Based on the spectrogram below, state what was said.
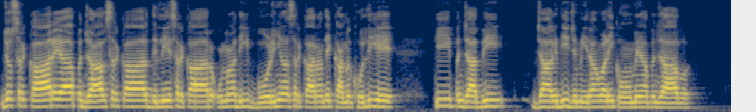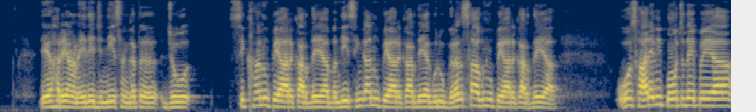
ਜੋ ਸਰਕਾਰ ਆ, ਪੰਜਾਬ ਸਰਕਾਰ, ਦਿੱਲੀ ਸਰਕਾਰ, ਉਹਨਾਂ ਦੀ ਬੋਲੀਆਂ ਸਰਕਾਰਾਂ ਦੇ ਕੰਨ ਖੋਲੀਏ ਕਿ ਪੰਜਾਬੀ ਜਾਗਦੀ ਜ਼ਮੀਰਾਂ ਵਾਲੀ ਕੌਮ ਆ ਪੰਜਾਬ ਤੇ ਹਰਿਆਣੇ ਦੇ ਜਿੰਨੀ ਸੰਗਤ ਜੋ ਸਿੱਖਾਂ ਨੂੰ ਪਿਆਰ ਕਰਦੇ ਆ, ਬੰਦੀ ਸਿੰਘਾਂ ਨੂੰ ਪਿਆਰ ਕਰਦੇ ਆ, ਗੁਰੂ ਗ੍ਰੰਥ ਸਾਹਿਬ ਨੂੰ ਪਿਆਰ ਕਰਦੇ ਆ, ਉਹ ਸਾਰੇ ਵੀ ਪਹੁੰਚਦੇ ਪਏ ਆ।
